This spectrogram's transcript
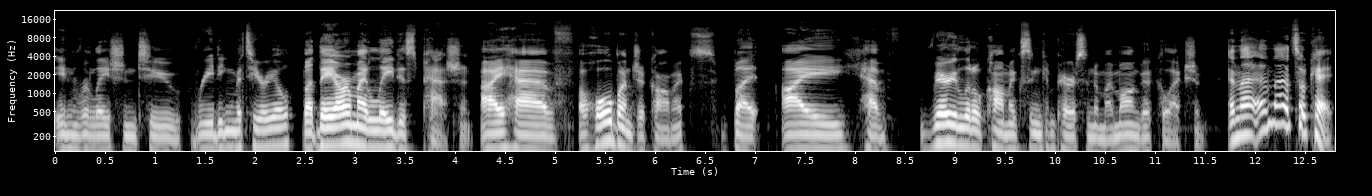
in relation to reading material, but they are my latest passion. I have a whole bunch of comics, but I have very little comics in comparison to my manga collection and that and that's okay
